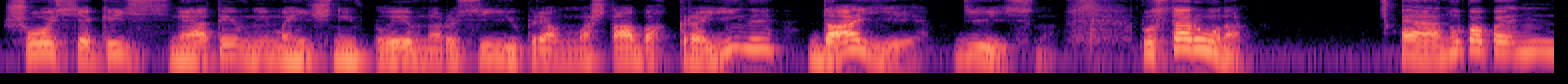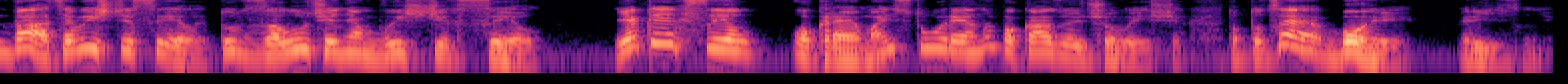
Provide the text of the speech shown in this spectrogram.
щось, якийсь негативний магічний вплив на Росію прямо в масштабах країни? Да, є, дійсно. Пуста руна. Е, ну, папа, да, це вищі сили. Тут з залученням вищих сил. Яких сил? Окрема історія, ну показують, що вище. Тобто це боги різні.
